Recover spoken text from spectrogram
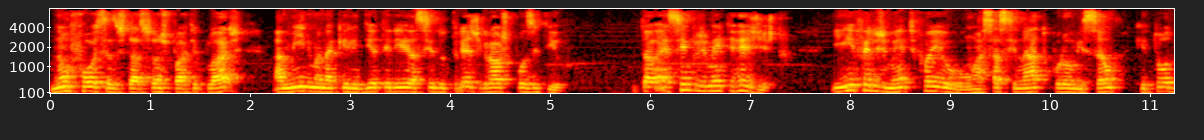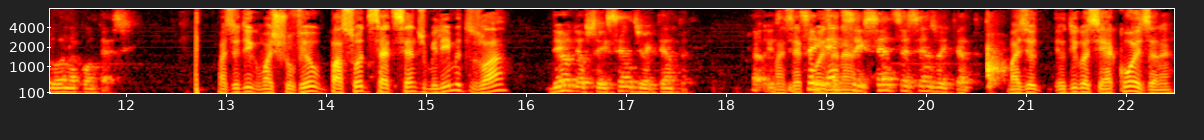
Não fosse as estações particulares, a mínima naquele dia teria sido 3 graus positivo. Então, é simplesmente registro. E, infelizmente, foi um assassinato por omissão que todo ano acontece. Mas eu digo, mas choveu, passou de 700 milímetros lá? Deu, deu 680. Mas é 600, coisa, né? 600, 680. Mas eu, eu digo assim, é coisa, né?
